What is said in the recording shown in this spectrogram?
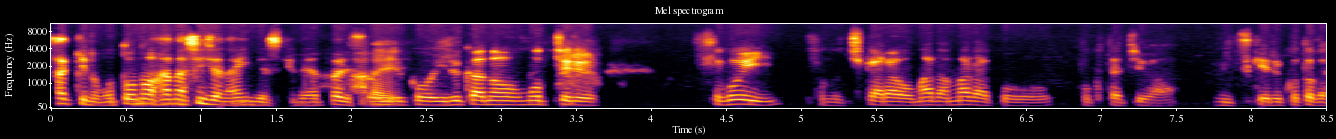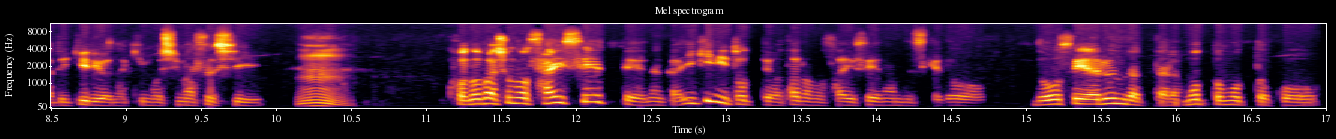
さっきの音の話じゃないんですけど、やっぱりそういうこう、イルカの持ってるすごいその力をまだまだこう、僕たちは見つけることができるような気もしますし、うん。この場所の再生って、なんか、息にとってはただの再生なんですけど、どうせやるんだったら、もっともっとこ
